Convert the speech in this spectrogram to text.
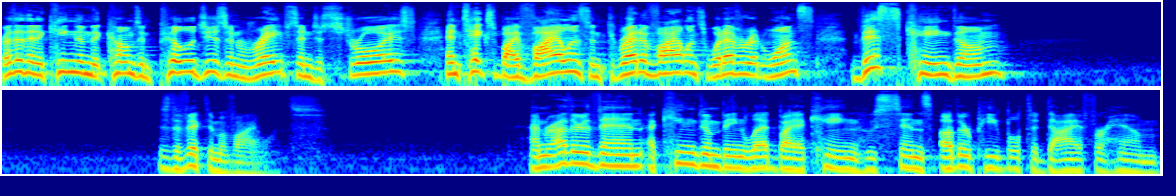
rather than a kingdom that comes and pillages and rapes and destroys and takes by violence and threat of violence whatever it wants, this kingdom is the victim of violence. And rather than a kingdom being led by a king who sends other people to die for him,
